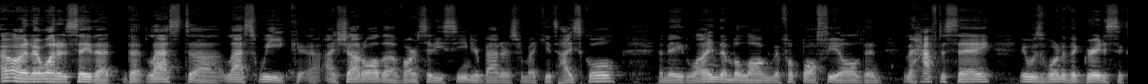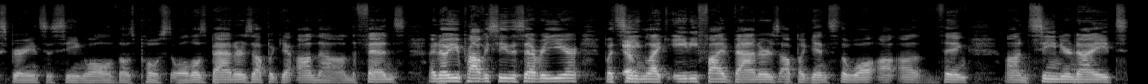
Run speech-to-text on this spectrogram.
oh, and I wanted to say that that last uh, last week uh, I shot all the varsity senior banners for my kids' high school, and they lined them along the football field. And, and I have to say, it was one of the greatest experiences seeing all of those posts, all those banners up again on the on the fence. I know you probably see this every year, but seeing yeah. like 85 banners up against the wall uh, uh, thing on senior night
